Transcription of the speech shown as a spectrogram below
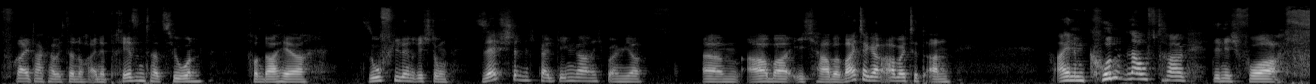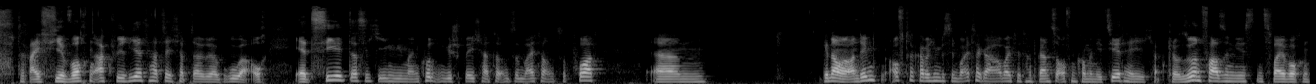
Freitag habe ich dann noch eine Präsentation. Von daher so viel in Richtung Selbstständigkeit ging gar nicht bei mir. Ähm, aber ich habe weitergearbeitet an einem Kundenauftrag, den ich vor drei, vier Wochen akquiriert hatte. Ich habe darüber auch erzählt, dass ich irgendwie mein Kundengespräch hatte und so weiter und so fort. Ähm, genau, an dem Auftrag habe ich ein bisschen weitergearbeitet, habe ganz offen kommuniziert, hey, ich habe Klausurenphase in den nächsten zwei Wochen,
